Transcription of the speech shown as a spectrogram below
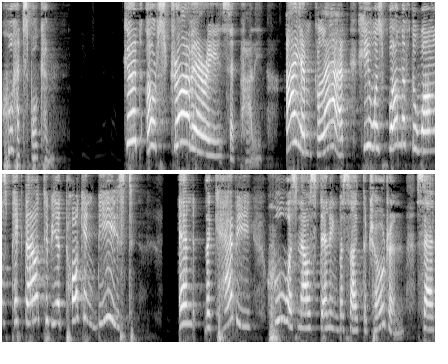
who had spoken. Good old Strawberry, said Polly. I am glad he was one of the ones picked out to be a talking beast. And the cabby, who was now standing beside the children, said,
